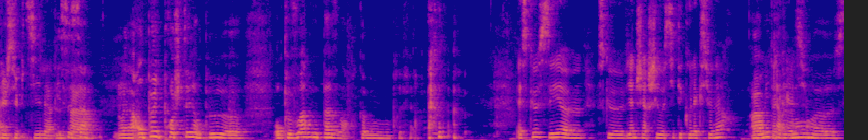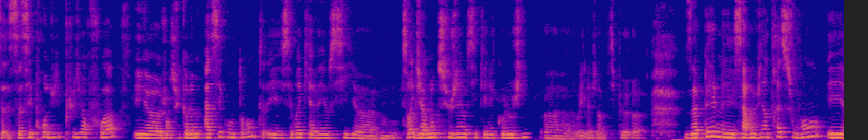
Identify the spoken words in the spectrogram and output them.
plus subtiles. C'est ça. Voilà, on peut y projeter un peu on peut voir ou ne pas voir, comme on préfère. Est-ce que c'est euh, ce que viennent chercher aussi tes collectionneurs? Ah oui, carrément. Euh, ça, s'est produit plusieurs fois et euh, j'en suis quand même assez contente. Et c'est vrai qu'il y avait aussi, c'est vrai que j'ai un autre sujet aussi qui est l'écologie. oui, là j'ai un petit peu zappé, mais ça revient très souvent. Et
